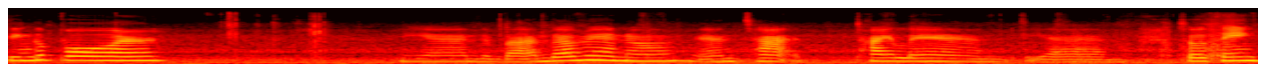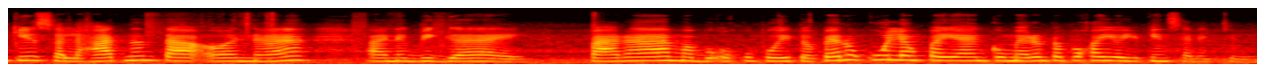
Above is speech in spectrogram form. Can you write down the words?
Singapore. Yan, diba? Ang dami, ano? And Tha- Thailand. Yan. So, thank you sa lahat ng tao na ah, nagbigay para mabuo ko po ito. Pero kulang pa yan. Kung meron pa po kayo, you can send it to me.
